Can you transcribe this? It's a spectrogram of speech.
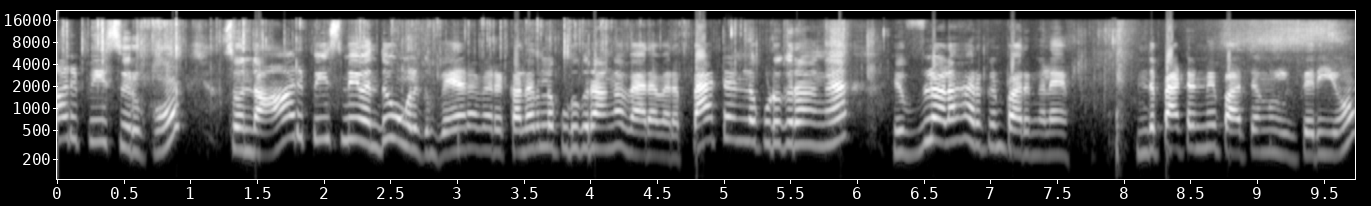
ஆறு பீஸ் இருக்கும். ஸோ இந்த ஆறு பீஸுமே வந்து உங்களுக்கு வேற வேற கலர்ல கொடுக்குறாங்க வேற வேற பேட்டர்ன்ல கொடுக்குறாங்க. எவ்வளவு அழகா இருக்குன்னு பாருங்களேன். இந்த பேட்டர்னுமே பார்த்தா உங்களுக்கு தெரியும்.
